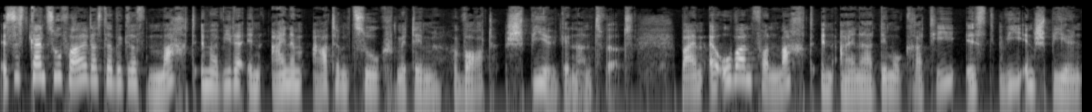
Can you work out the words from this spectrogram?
Es ist kein Zufall, dass der Begriff Macht immer wieder in einem Atemzug mit dem Wort Spiel genannt wird. Beim Erobern von Macht in einer Demokratie ist wie in Spielen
